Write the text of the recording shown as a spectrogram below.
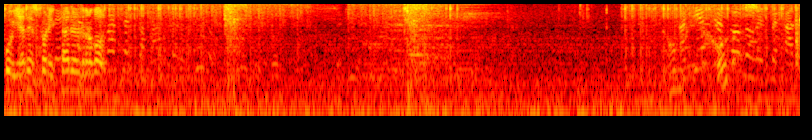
Voy a desconectar el robot. Aquí está todo despejado.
